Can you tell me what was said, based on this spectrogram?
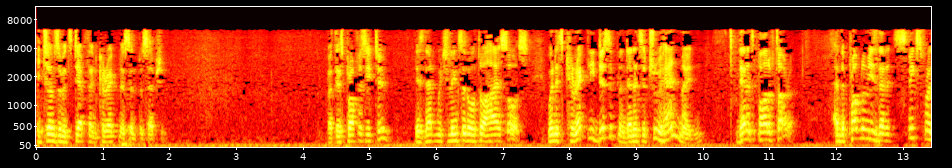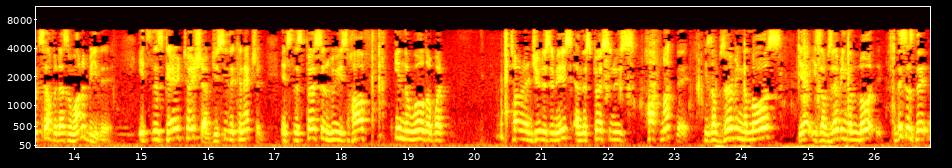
in terms of its depth and correctness and perception. But there's prophecy too. There's that which links it all to a higher source. When it's correctly disciplined and it's a true handmaiden, then it's part of Torah. And the problem is that it speaks for itself. It doesn't want to be there. It's this Ger Toshav. Do you see the connection? It's this person who is half in the world of what Torah and Judaism is, and this person who's half not there. He's observing the laws. Yeah, he's observing the law. This is the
